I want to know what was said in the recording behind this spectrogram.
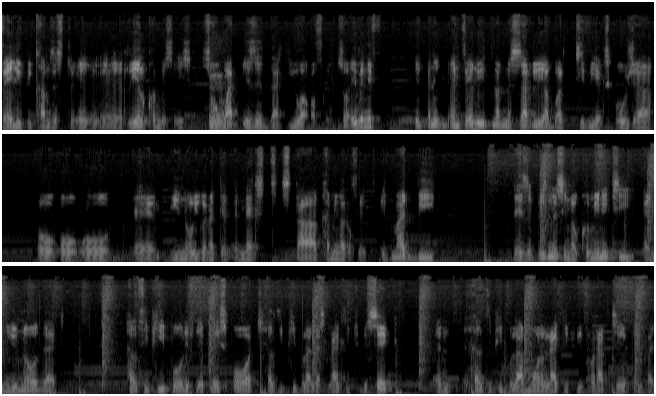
value becomes a, a, a real conversation. So, mm. what is it that you are offering? So, even if it, and, it, and value is not necessarily about TV exposure or or, or uh, you know you're gonna get the next star coming out of it. It might be there's a business in your community, and you know that healthy people, if they play sport, healthy people are less likely to be sick, and healthy people are more likely to be productive. And by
